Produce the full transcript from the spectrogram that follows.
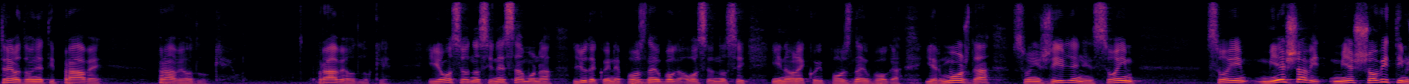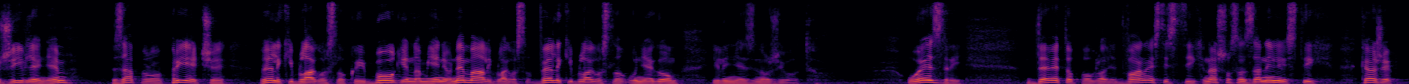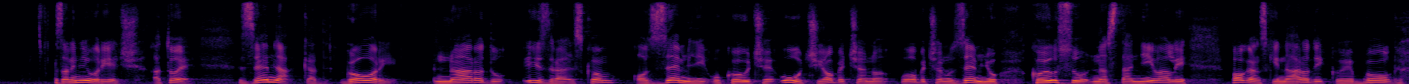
treba donijeti prave, prave odluke. Prave odluke. I ovo se odnosi ne samo na ljude koji ne poznaju Boga, ovo se odnosi i na one koji poznaju Boga. Jer možda svojim življenjem, svojim, svojim mješavi, mješovitim življenjem zapravo priječe veliki blagoslov koji Bog je namijenio, ne mali blagoslov, veliki blagoslov u njegovom ili njezinom životu. U Ezri Deveto poglavlje, 12. stih, našao sam zanimljiv stih. Kaže, zanimljivu riječ, a to je zemlja kad govori narodu izraelskom o zemlji u koju će ući obećano, u obećanu zemlju koju su nastanjivali poganski narodi koje je Bog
